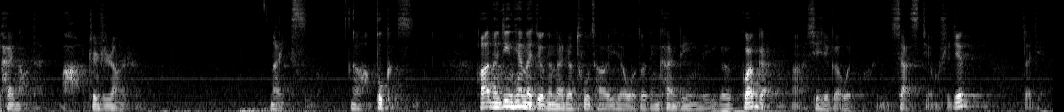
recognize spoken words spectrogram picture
拍脑袋啊，真是让人难以思议啊，不可思议。好，那今天呢就跟大家吐槽一下我昨天看电影的一个观感啊，谢谢各位，下次节目时间再见。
